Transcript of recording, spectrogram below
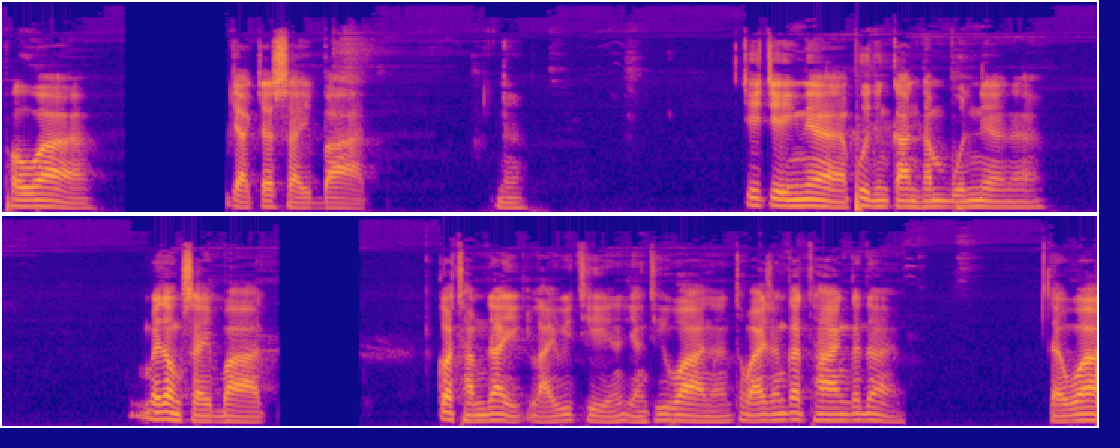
เพราะว่าอยากจะใส่บาตรนะจริงๆเนี่ยพูดถึงการทำบุญเนี่ยนะไม่ต้องใส่บาตรก็ทำได้อีกหลายวิธีนะอย่างที่ว่านะถวายสังฆทานก็ได้ แต่ว่า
